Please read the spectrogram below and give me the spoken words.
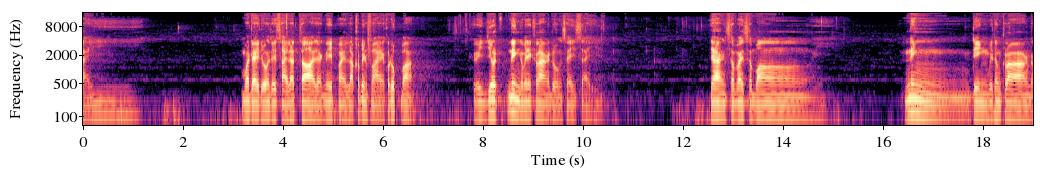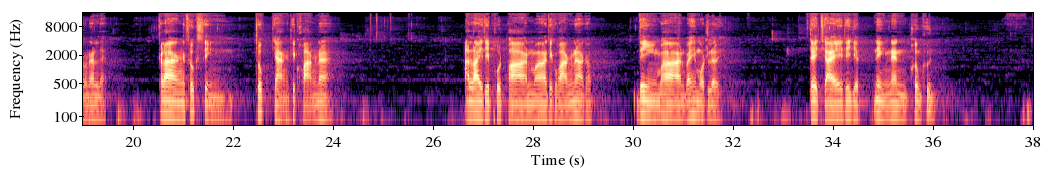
ๆ เมื่อใดดวงใส ๆ แล้วต่ออย่างนี้ไปเราก็เป็นฝ่ายรุกบ้าง คือหยุดนิ่งกันไปในกลางดวงใส ๆ อย่างสบาย ๆ นิ่งดิ่งไปตรงกลางตรงนั้นแหละ กลางทุกสิ่งทุกอย่างที่ขวางหน้า อะไรที่ผุดผ่านมาที่ขวางหน้าครับ ดิ่งผ่านไปให้หมดเลยด้วยใจที่หยุดนิ่งแน่นเพิ่มขึ้น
